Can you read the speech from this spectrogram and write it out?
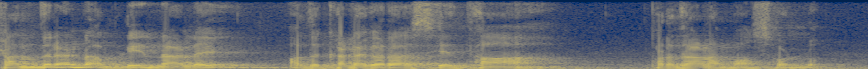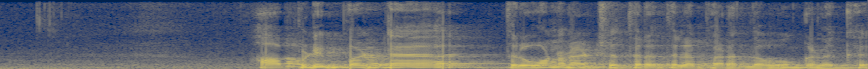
சந்திரன் அப்படின்னாலே அது கடகராசியை தான் பிரதானமாக சொல்லும். அப்படிப்பட்ட திருவோண நட்சத்திரத்தில் பிறந்த உங்களுக்கு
